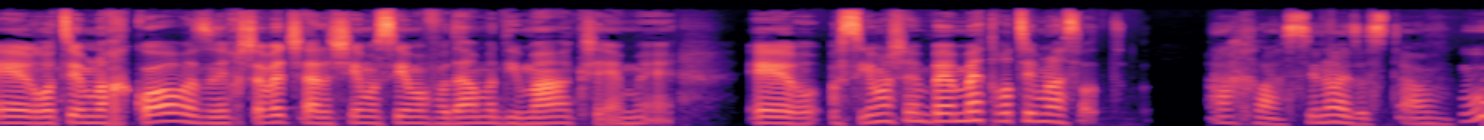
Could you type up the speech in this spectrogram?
אה, רוצים לחקור, אז אני חושבת שאנשים עושים עבודה מדהימה כשהם אה, עושים מה שהם באמת רוצים לעשות. אחלה, עשינו את זה סתיו. וואו,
